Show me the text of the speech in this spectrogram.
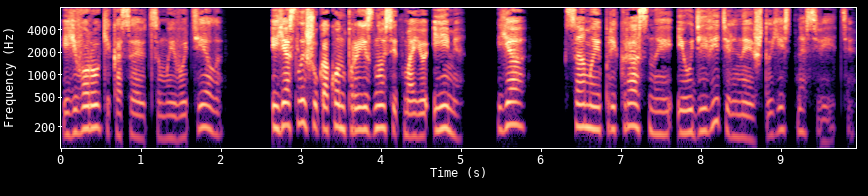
и его руки касаются моего тела, и я слышу, как он произносит мое имя. Я — самое прекрасное и удивительное, что есть на свете.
